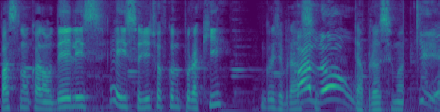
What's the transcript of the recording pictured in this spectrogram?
Passa no canal deles. É isso, a gente vai ficando por aqui. Um grande abraço. Falou! Até a próxima. Aqui.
